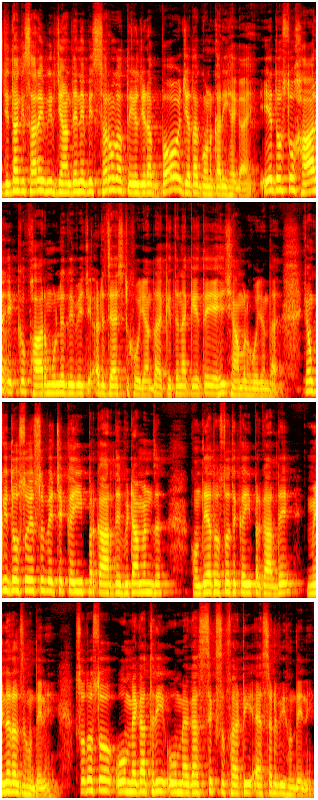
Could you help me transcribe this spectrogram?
ਜਿੱਦਾਂ ਕਿ ਸਾਰੇ ਵੀਰ ਜਾਣਦੇ ਨੇ ਵੀ ਸਰੋਂ ਦਾ ਤੇਲ ਜਿਹੜਾ ਬਹੁਤ ਜ਼ਿਆਦਾ ਗੁਣਕਾਰੀ ਹੈਗਾ ਹੈ। ਇਹ ਦੋਸਤੋ ਹਰ ਇੱਕ ਫਾਰਮੂਲੇ ਦੇ ਵਿੱਚ ਐਡਜਸਟ ਹੋ ਜਾਂਦਾ ਹੈ, ਕਿਤੇ ਨਾ ਕਿਤੇ ਇਹ ਸ਼ਾਮਲ ਹੋ ਜਾਂਦਾ ਹੈ। ਕਿਉਂਕਿ ਦੋਸਤੋ ਇਸ ਵਿੱਚ ਕਈ ਪ੍ਰਕਾਰ ਦੇ ਵਿਟਾਮਿਨਸ ਹੁੰਦੇ ਆ ਦੋਸਤੋ ਤੇ ਕਈ ਪ੍ਰਕਾਰ ਦੇ ਮਿਨਰਲਸ ਹੁੰਦੇ ਨੇ। ਸੋ ਦੋਸਤੋ ਓਮੇਗਾ 3 ਓਮੇਗਾ 6 ਫੈਟੀ ਐਸਿਡ ਵੀ ਹੁੰਦੇ ਨੇ।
